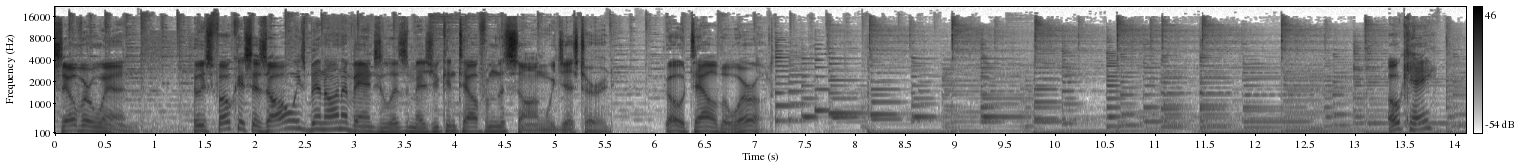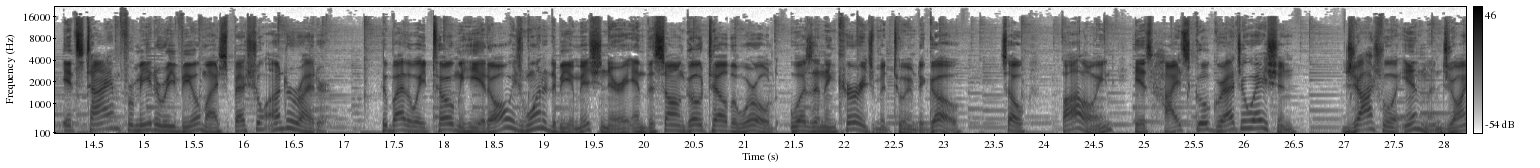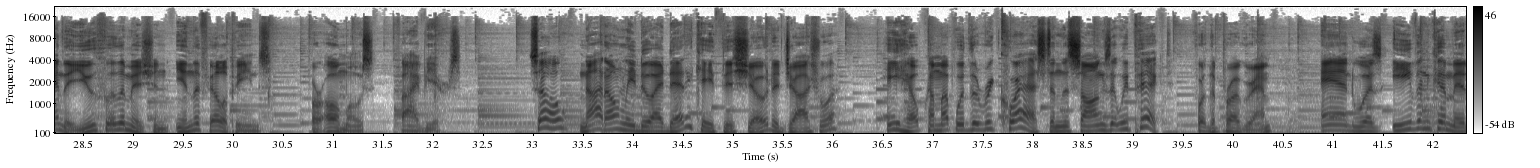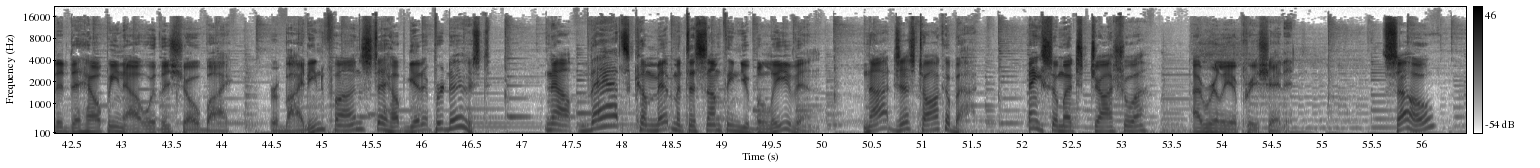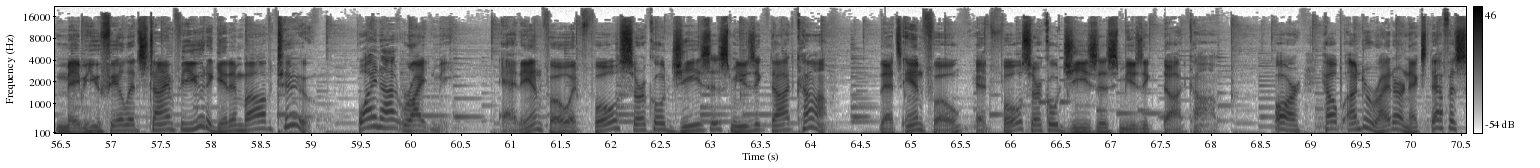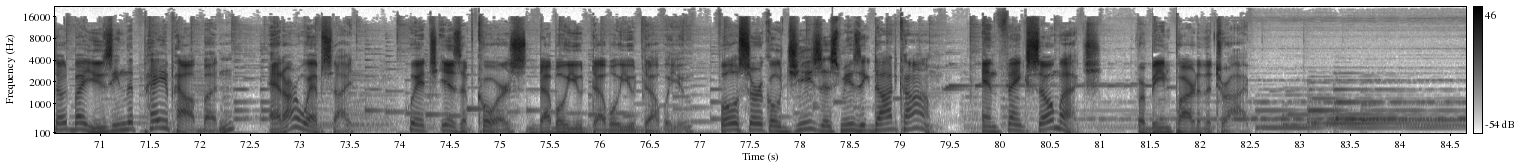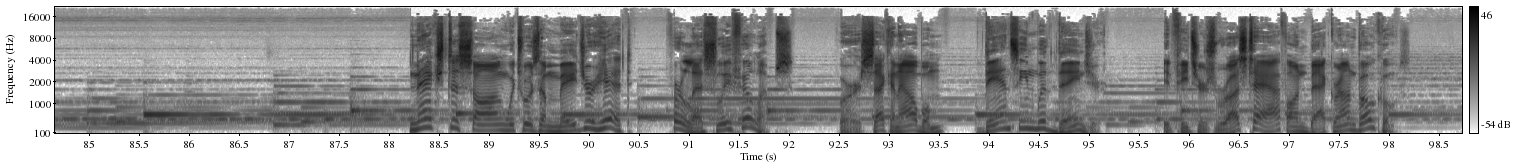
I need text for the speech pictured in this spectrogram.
Silver Wind, whose focus has always been on evangelism, as you can tell from the song we just heard. Go tell the world. Okay, it's time for me to reveal my special underwriter, who, by the way, told me he had always wanted to be a missionary and the song Go Tell the World was an encouragement to him to go. So, following his high school graduation, Joshua Inman joined the Youth with the Mission in the Philippines for almost five years. So, not only do I dedicate this show to Joshua, he helped come up with the request and the songs that we picked for the program and was even committed to helping out with the show by providing funds to help get it produced. Now, that's commitment to something you believe in, not just talk about. Thanks so much, Joshua. I really appreciate it. So, maybe you feel it's time for you to get involved too. Why not write me at info at fullcirclejesusmusic.com. That's info at fullcirclejesusmusic.com. Or help underwrite our next episode by using the PayPal button at our website, which is, of course, www.fullcirclejesusmusic.com. And thanks so much for being part of the tribe. Next, a song which was a major hit for Leslie Phillips for her second album, Dancing with Danger. It features Russ Taff on background vocals.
